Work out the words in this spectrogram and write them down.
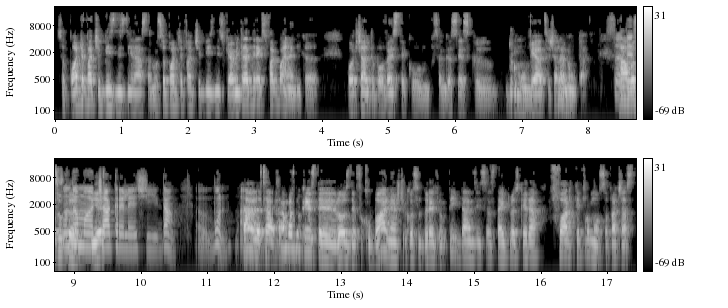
să poate face business din asta, nu se poate face business, că eu am intrat direct să fac bani, adică orice altă poveste cu să-mi găsesc uh, drumul în viață și alea nu, da. Să am desfundăm uh, ceacrele e... și da, uh, bun. Da, lăsați. Am văzut că este rost de făcut bani, am știut că o să dureze un pic, dar am zis să stai plus că era foarte frumos să faci asta.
